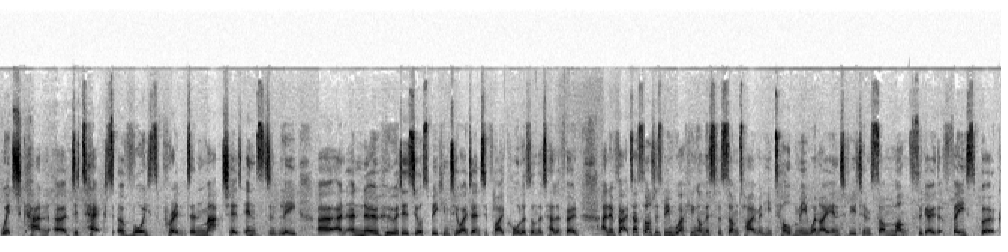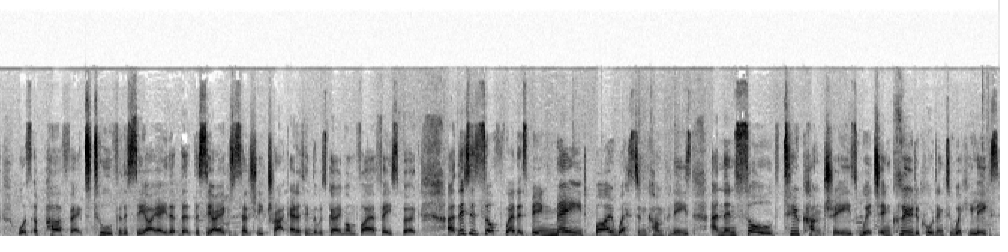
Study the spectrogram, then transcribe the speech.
which can uh, detect a voice print and match it instantly uh, and, and, know who it is you're speaking to, identify callers on the telephone. And in fact, Assange has been working on this for some time, and he told me when I interviewed him some months ago that Facebook was a perfect tool for the CIA, that, that the CIA could essentially track anything that was going on via Facebook. Uh, this is software that's being made by Western companies and then sold to countries which include, according to WikiLeaks,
